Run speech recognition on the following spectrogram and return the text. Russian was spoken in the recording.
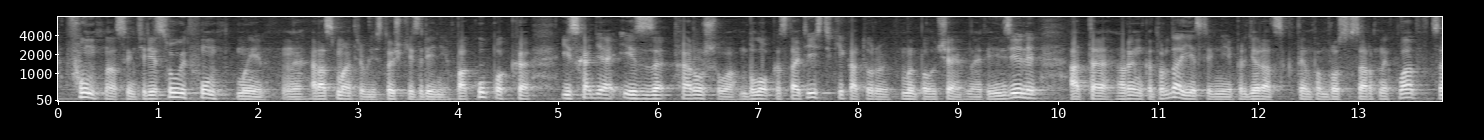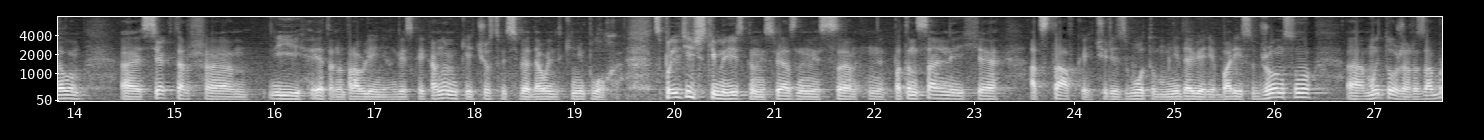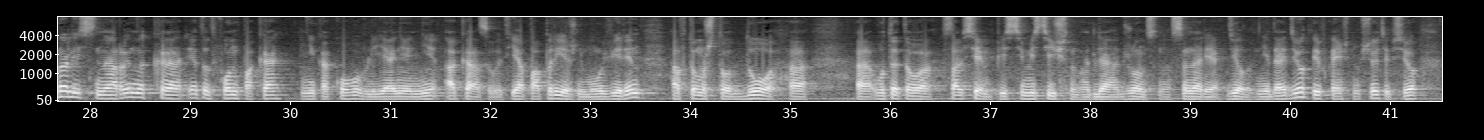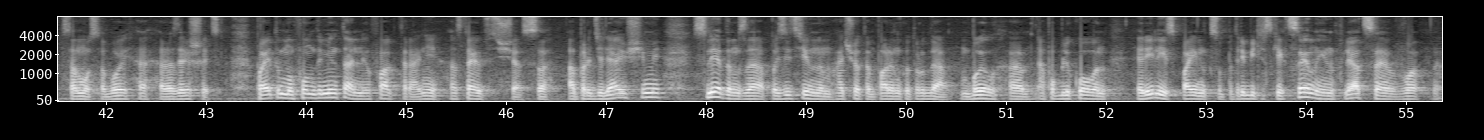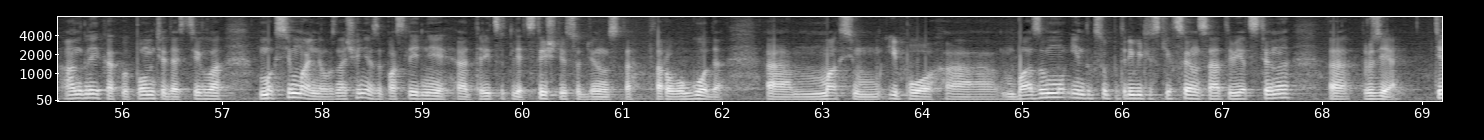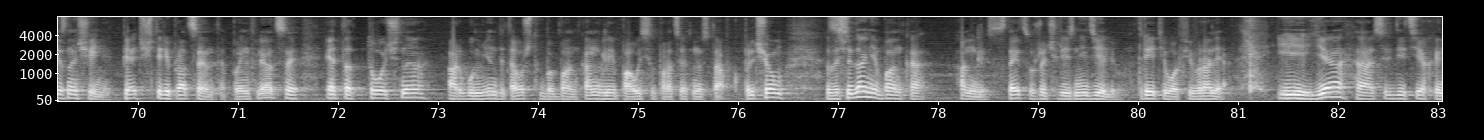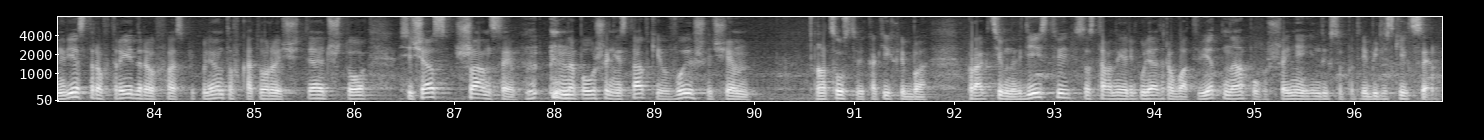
Фунт нас интересует. Фунт мы э, рассматривали с точки зрения покупок. Исходя из хорошего блока статистики, которую мы получаем на этой неделе от рынка труда, если не придираться к темпам роста заработных плат, в целом э, сектор э, и это направление английской экономики чувствует себя довольно-таки неплохо. С политическими рисками, связанными с потенциальной э, отставкой через вотум недоверия Борису Джонсону, э, мы тоже разобрались. На рынок э, этот фонд пока никакого влияния не оказывает. Я по-прежнему уверен в том, что до вот этого совсем пессимистичного для Джонсона сценария дело не дойдет, и в конечном счете все само собой разрешится. Поэтому фундаментальные факторы, они остаются сейчас определяющими. Следом за позитивным отчетом по рынку труда был э, опубликован релиз по индексу потребительских цен, и инфляция в Англии, как вы помните, достигла максимального значения за последние 30 э, лет, с 1992 года. Максимум и по базовому индексу потребительских цен, соответственно, э, друзья, те значения 5-4% по инфляции – это точно аргумент для того, чтобы Банк Англии повысил процентную ставку. Причем заседание Банка Англии состоится уже через неделю, 3 февраля. И я э, среди тех инвесторов, трейдеров, э, спекулянтов, которые считают, что сейчас шансы на повышение ставки выше, чем отсутствие каких-либо проактивных действий со стороны регулятора в ответ на повышение индекса потребительских цен.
